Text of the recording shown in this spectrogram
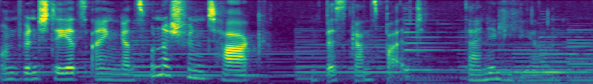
und wünsche dir jetzt einen ganz wunderschönen Tag und bis ganz bald. Deine Lilian.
